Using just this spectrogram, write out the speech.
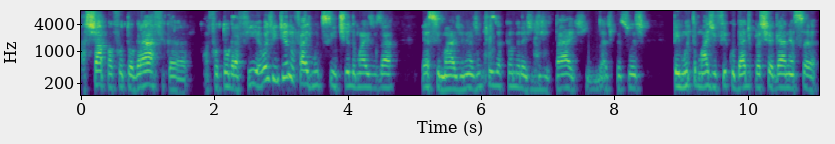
a chapa fotográfica, a fotografia. Hoje em dia não faz muito sentido mais usar essa imagem, né? A gente usa câmeras digitais, as pessoas têm muito mais dificuldade para chegar nessa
